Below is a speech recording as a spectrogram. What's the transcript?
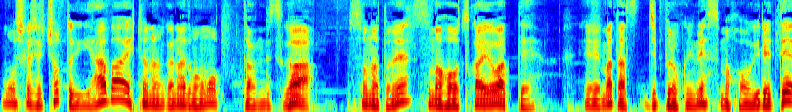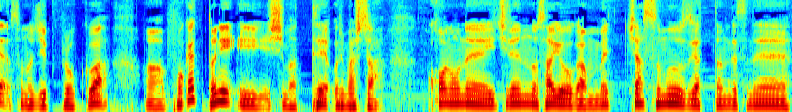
もしかしてちょっとやばい人なんかなとも思ったんですが、その後ね、スマホを使い終わって、えーまたジップロックにね、スマホを入れて、そのジップロックは、あポケットにしまっておりました。このね、一連の作業がめっちゃスムーズやったんですね。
